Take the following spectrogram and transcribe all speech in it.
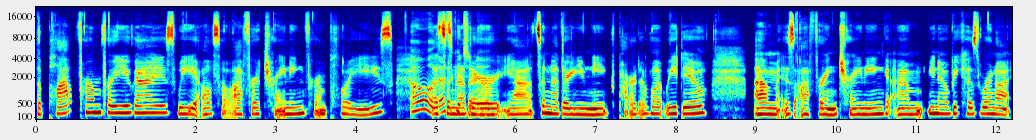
the platform for you guys. We also offer training for employees. Oh, that's, that's another yeah, it's another unique part of what we do. Um, is offering training. Um, you know, because we're not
